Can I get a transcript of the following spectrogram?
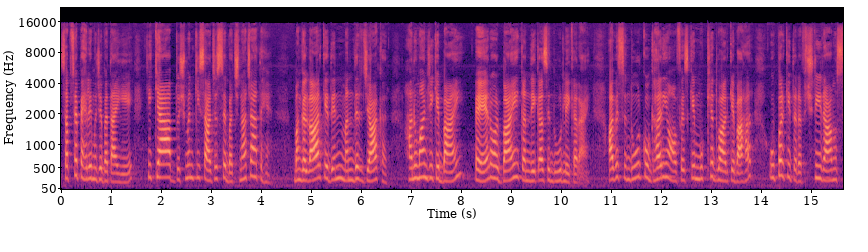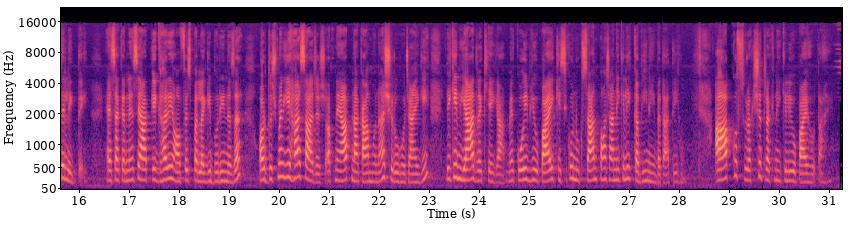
सबसे पहले मुझे बताइए कि क्या आप दुश्मन की साजिश से बचना चाहते हैं? मंगलवार के दिन मंदिर जाकर हनुमान जी के बाएँ पैर और बाएँ कंधे का सिंदूर लेकर आएँ। अब इस सिंदूर को घर या ऑफ़िस के मुख्य द्वार के बाहर ऊपर की तरफ़ श्री राम उससे लिख दें। ऐसा करने से आपके घर या ऑफ़िस पर लगी बुरी नज़र और दुश्मन की हर साजिश अपने आप नाकाम होना शुरू हो जाएगी। लेकिन याद रखिएगा, मैं कोई भी उपाय किसी को नुकसान पहुँचाने के लिए कभी नहीं बताती हूँ। आपको सुरक्षित रखने के लिए उपाय होता है।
